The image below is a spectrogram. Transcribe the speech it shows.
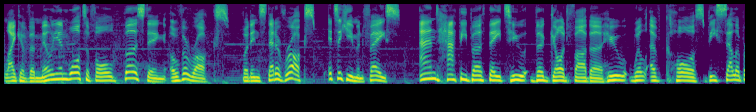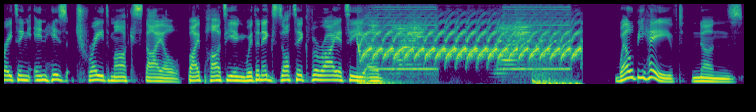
like a vermilion waterfall bursting over rocks. But instead of rocks, it's a human face. And happy birthday to The Godfather, who will, of course, be celebrating in his trademark style by partying with an exotic variety of well behaved nuns.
